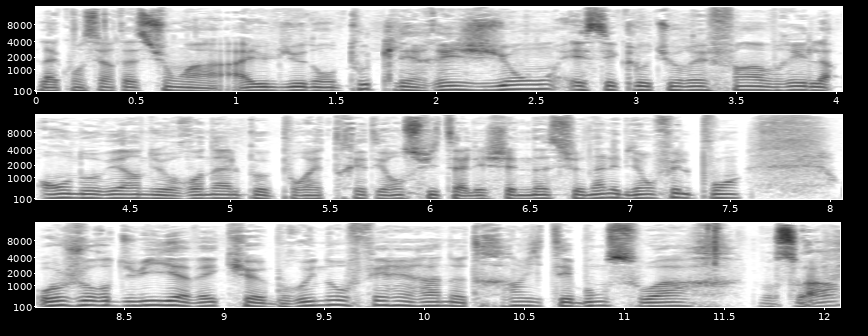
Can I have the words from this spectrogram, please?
La concertation a, eu lieu dans toutes les régions et s'est clôturée fin avril en Auvergne-Rhône-Alpes pour être traitée ensuite à l'échelle nationale. Et eh bien, on fait le point aujourd'hui avec Bruno Ferreira, notre invité. Bonsoir. Bonsoir.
